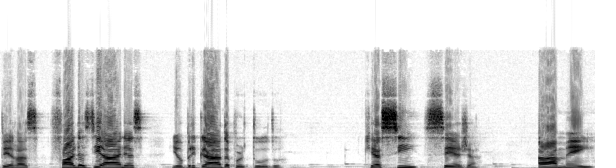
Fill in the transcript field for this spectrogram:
pelas falhas diárias e obrigada por tudo. Que assim seja. Amém.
